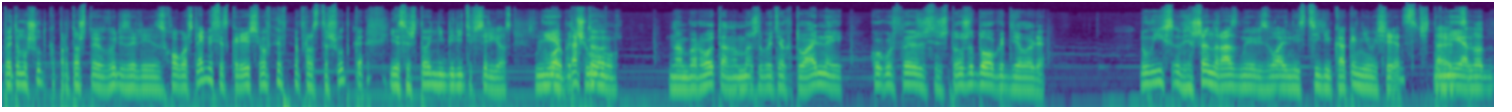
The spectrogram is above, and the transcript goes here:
поэтому шутка про то, что ее вырезали из Хогвартс Легаси, скорее всего, это просто шутка. Если что, не берите всерьез. Не, Вот, так что- почему? Наоборот, она может быть актуальной. Конкурс Legacy же тоже долго делали. Ну, у них совершенно разные визуальные стили, как они вообще сочетаются. Не, ну...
